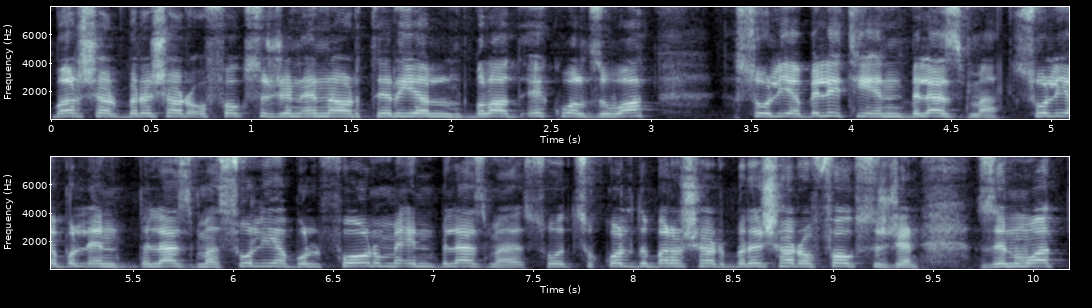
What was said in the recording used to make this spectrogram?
Partial pressure of oxygen in arterial blood equals what solubility in plasma soluble in plasma soluble form in plasma. So it's called the pressure pressure of oxygen. Then what?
